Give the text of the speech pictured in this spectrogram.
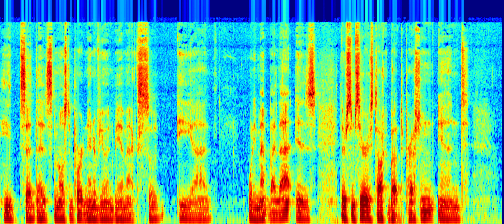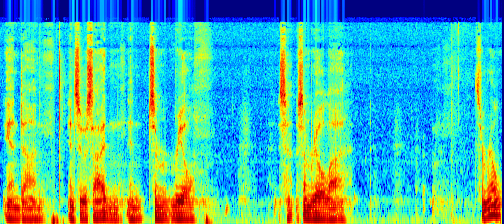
he said that it's the most important interview in BMX. So he uh, what he meant by that is there's some serious talk about depression and and um, and suicide and, and some real some, some real uh, some real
